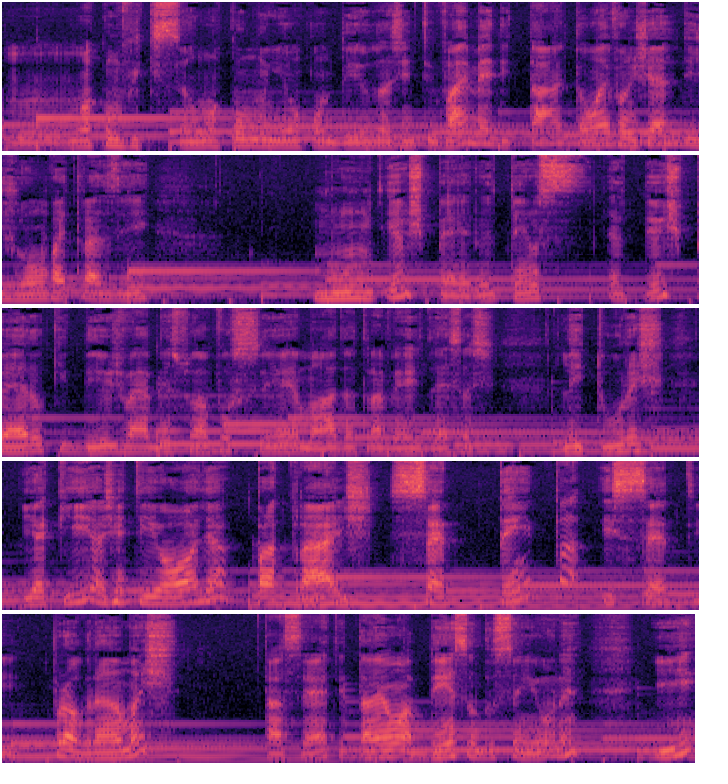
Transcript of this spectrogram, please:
uma convicção, uma comunhão com Deus. A gente vai meditar. Então o Evangelho de João vai trazer muito. Eu espero, eu tenho, eu espero que Deus vai abençoar você, amado, através dessas leituras. E aqui a gente olha para trás 77 programas tá certo? Então é uma bênção do Senhor, né? E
